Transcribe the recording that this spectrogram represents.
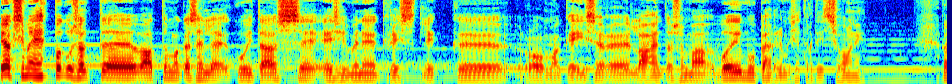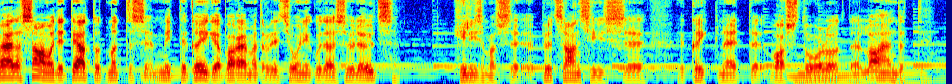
peaksime ehk põgusalt vaatama ka selle, kuidas esimene kristlik Rooma keiser lahendas oma võimu pärimise traditsiooni. rajades samamoodi teatud mõttes mitte kõige parema traditsiooni, kuidas üleüldse hilisemas Bütsansis kõik need vastuolud lahendati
